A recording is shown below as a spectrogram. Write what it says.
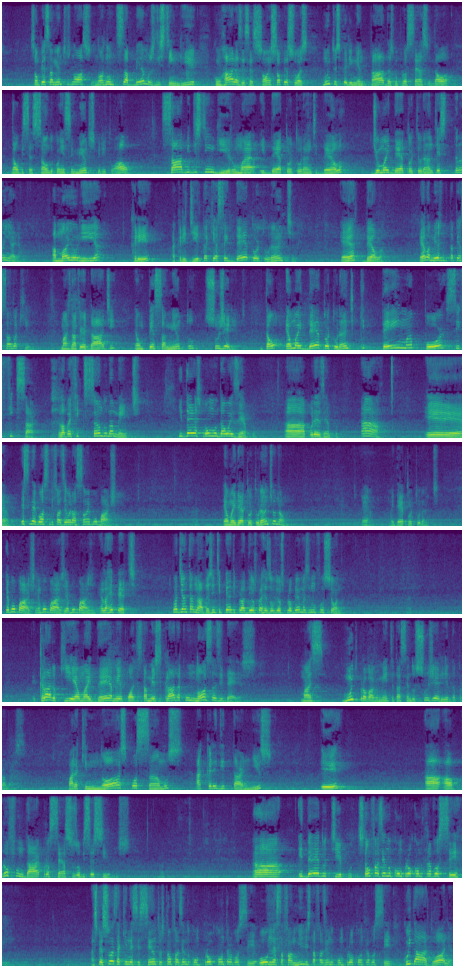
são pensamentos nossos. Nós não sabemos distinguir, com raras exceções, só pessoas muito experimentadas no processo da, da obsessão, do conhecimento espiritual, sabe distinguir uma ideia torturante dela de uma ideia torturante estranha a ela. A maioria crê, acredita que essa ideia torturante é dela. Ela mesma está pensando aquilo. Mas na verdade é um pensamento sugerido. Então é uma ideia torturante que teima por se fixar. Ela vai fixando na mente. Ideias, vamos dar um exemplo. Ah, por exemplo, ah, é, esse negócio de fazer oração é bobagem. É uma ideia torturante ou não? É, uma ideia torturante. É bobagem, é bobagem, é bobagem. Ela repete. Não adianta nada. A gente pede para Deus para resolver os problemas e não funciona. É claro que é uma ideia, pode estar mesclada com nossas ideias. Mas muito provavelmente está sendo sugerida para nós, para que nós possamos acreditar nisso e a, a aprofundar processos obsessivos. A ideia do tipo: estão fazendo um complô contra você. As pessoas aqui nesse centro estão fazendo complô contra você, ou nessa família está fazendo complô contra você. Cuidado, olha,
